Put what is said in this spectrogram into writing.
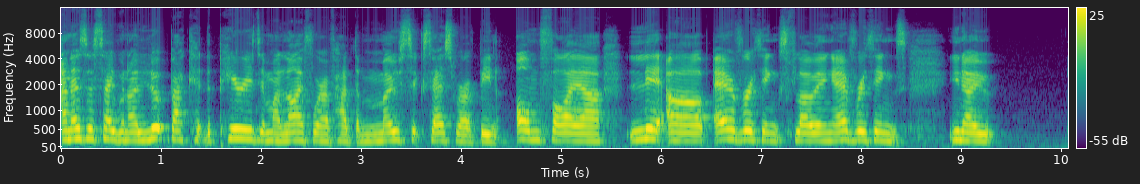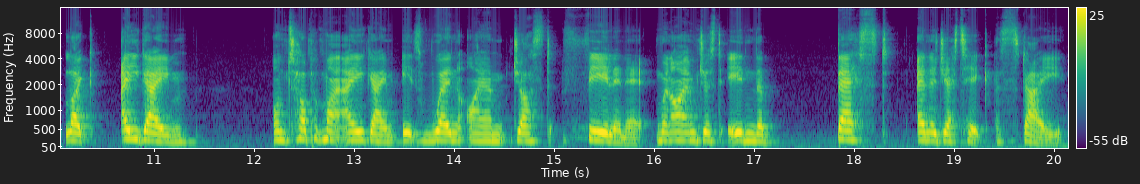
And as I say, when I look back at the periods in my life where I've had the most success, where I've been on fire, lit up, everything's flowing, everything's, you know, like A game, on top of my A game, it's when I am just feeling it, when I am just in the best energetic state.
